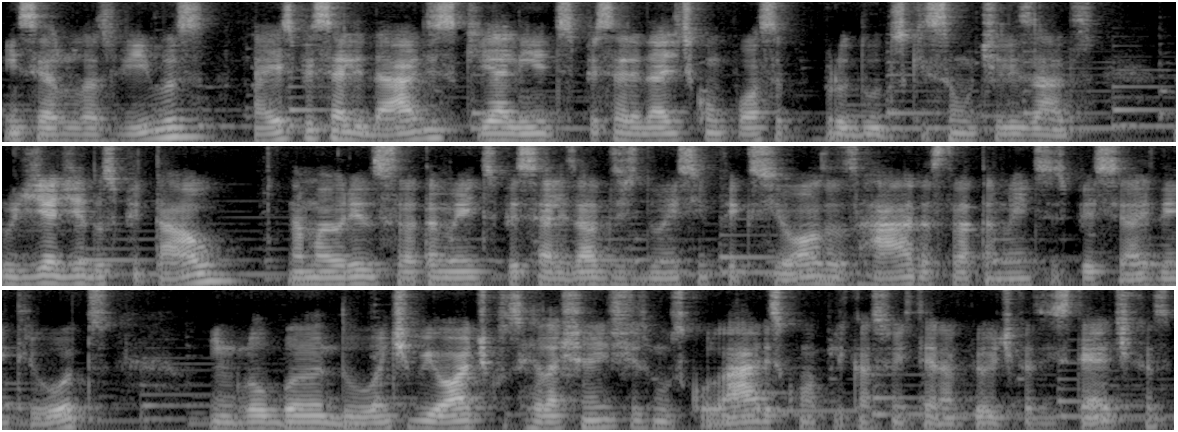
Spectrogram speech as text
em células vivas, a especialidades, que é a linha de especialidades composta por produtos que são utilizados no dia a dia do hospital, na maioria dos tratamentos especializados de doenças infecciosas raras, tratamentos especiais, dentre outros, englobando antibióticos, relaxantes musculares com aplicações terapêuticas estéticas,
